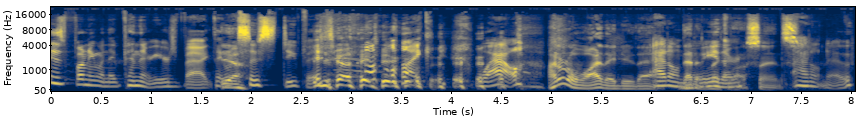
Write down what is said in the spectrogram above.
it's funny when they pin their ears back. They Yeah. look so stupid. Yeah, they do. I'm like, wow. I don't know why they do that. I don't that know doesn't Make a either. lot of sense. I don't know.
